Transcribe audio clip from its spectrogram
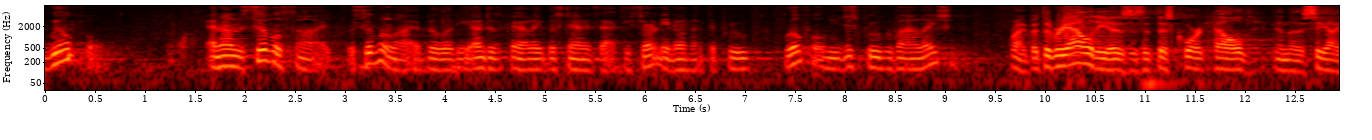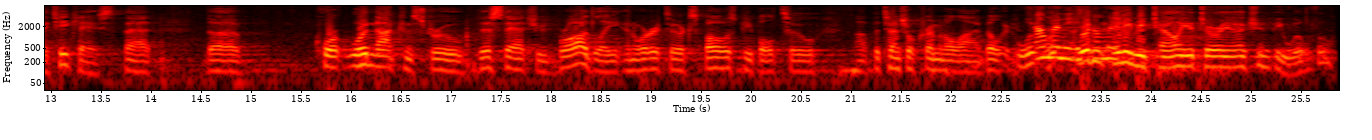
willful. And on the civil side, the civil liability under the Fair Labor Standards Act, you certainly don't have to prove willful. You just prove a violation. Right, but the reality is, is that this court held in the CIT case that the court would not construe this statute broadly in order to expose people to uh, potential criminal liability. How many, Wouldn't how many, any retaliatory action be willful?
